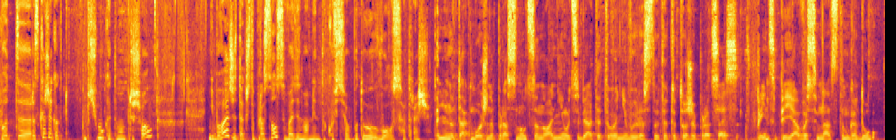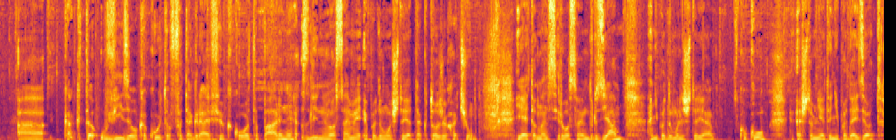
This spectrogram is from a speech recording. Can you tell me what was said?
Вот э, расскажи, как, почему к этому пришел? Не бывает же так, что проснулся в один момент такой, все, буду волосы отращивать. Ну, так можно проснуться, но они у тебя от этого не вырастут. Это тоже процесс. В принципе, я в восемнадцатом году а, как-то увидел какую-то фотографию какого-то парня с длинными волосами и подумал, что я так тоже хочу. Я это анонсировал своим друзьям. Они подумали, что я куку, что мне это не подойдет.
